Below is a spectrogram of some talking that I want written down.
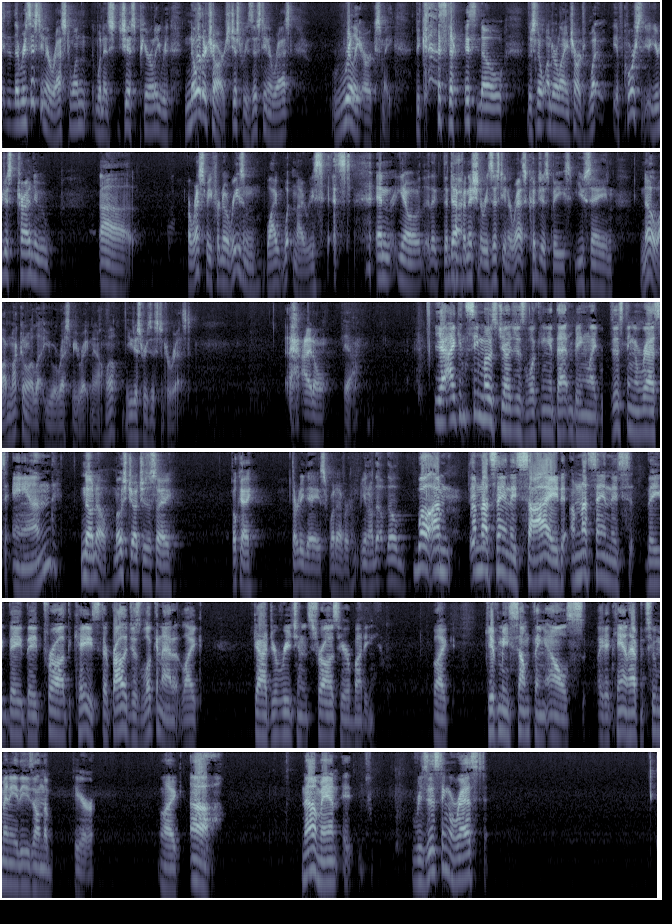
the resisting arrest one, when it's just purely re- no other charge, just resisting arrest, really irks me because there is no there's no underlying charge. What? Of course, you're just trying to uh, arrest me for no reason. Why wouldn't I resist? And you know, the, the definition of resisting arrest could just be you saying, "No, I'm not going to let you arrest me right now." Well, you just resisted arrest. I don't. Yeah. Yeah, I can see most judges looking at that and being like resisting arrest and No, no. Most judges say, "Okay, thirty days, whatever." You know, they'll. they'll well, I'm I'm not saying they side. I'm not saying they they they they throw out the case. They're probably just looking at it like, God, you're reaching at straws here, buddy. Like, give me something else. Like I can't have too many of these on the here. Like, ah. no, man. It, resisting arrest.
